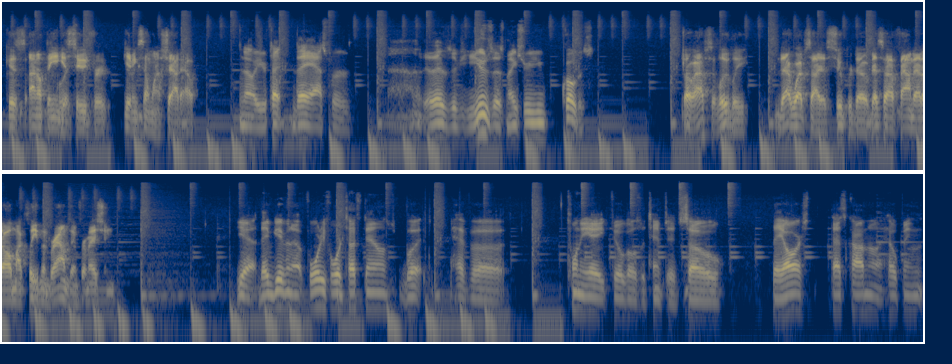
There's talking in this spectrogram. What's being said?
Because I don't think you get sued for giving someone a shout out. No, you're te- they ask for. There's if you use this, make sure you quote us. Oh, absolutely. That website is super dope. That's how I found out all my Cleveland Browns information. Yeah, they've given up 44 touchdowns, but have uh, 28 field goals attempted. So they are. That's kind of helping.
